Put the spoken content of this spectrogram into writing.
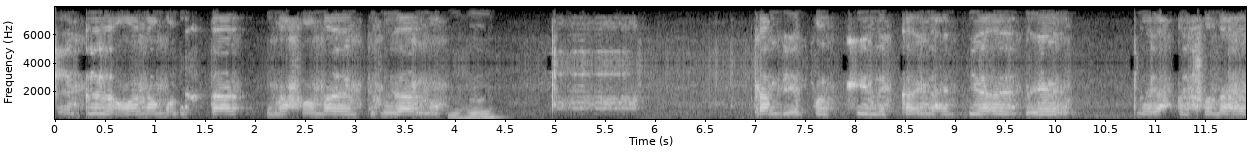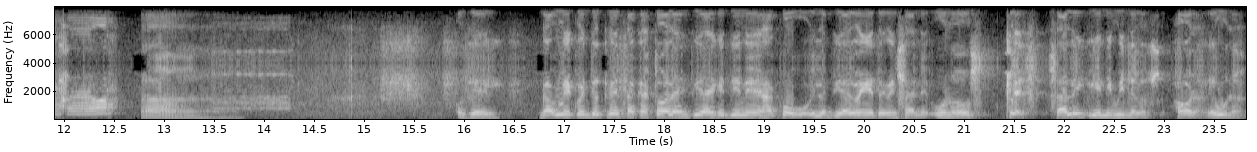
Siempre lo van a molestar. Una forma de. También porque les caen las entidades de, de las personas alrededor. Ah. Ok. Gabriel, cuento tres, sacas todas las entidades que tiene Jacobo y la entidad dueña también sale. Uno, dos, tres. Salen y elimínalos. Ahora, de una.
